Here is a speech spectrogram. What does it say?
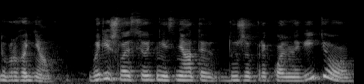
Доброго дня. Вирішила сьогодні зняти дуже прикольне відео.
